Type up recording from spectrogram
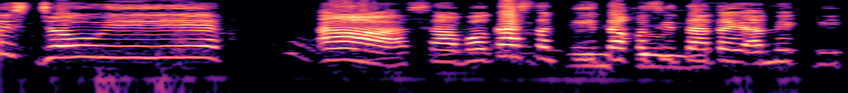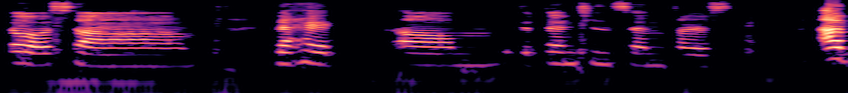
Miss Joey! Ah, sa wakas nagkita ko si Tatay Amik dito sa Dahek um, Detention Centers. At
